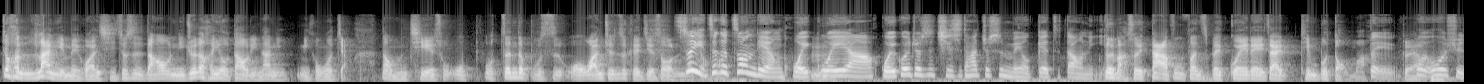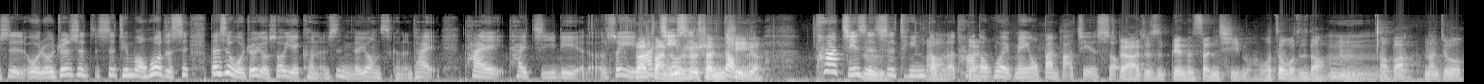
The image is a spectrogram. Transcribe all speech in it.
就很烂也没关系，就是然后你觉得很有道理，那你你跟我讲，那我们切磋。我我真的不是，我完全是可以接受人家讲话所以这个重点回归啊，回归就是其实他就是没有 get 到你，对嘛？所以大部分是被归类在听不懂嘛。对，对啊或或许是我我觉得是是听不懂，或者是，但是我觉得有时候也可能是你的用词可能太太太激烈了，所以他他即使是听懂了生气了，，他即使是听懂了，啊他都会没有办法接受。对啊，就是变成生气嘛。我这我知道，嗯，好吧，那就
